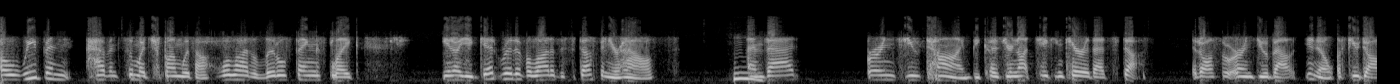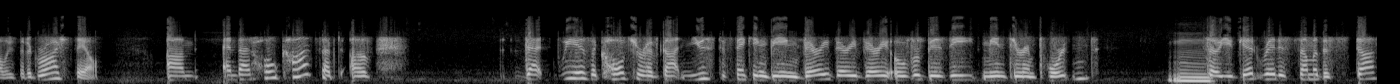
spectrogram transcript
Oh, we've been having so much fun with a whole lot of little things like, you know, you get rid of a lot of the stuff in your house, and that earns you time because you're not taking care of that stuff. It also earns you about, you know, a few dollars at a garage sale. Um, and that whole concept of that we as a culture have gotten used to thinking being very, very, very over busy means you're important. So you get rid of some of the stuff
